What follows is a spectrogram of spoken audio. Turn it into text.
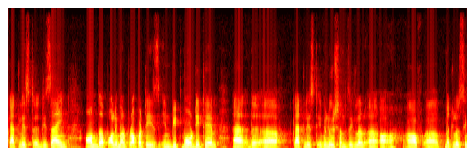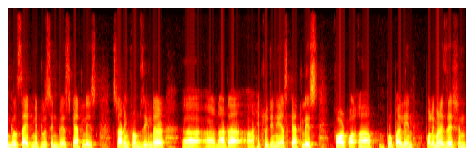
catalyst design on the polymer properties in bit more detail the catalyst evolution Ziegler uh, of uh, metallo single site metallocene based catalyst starting from Ziegler uh, Natta, heterogeneous catalyst for propylene polymerization.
